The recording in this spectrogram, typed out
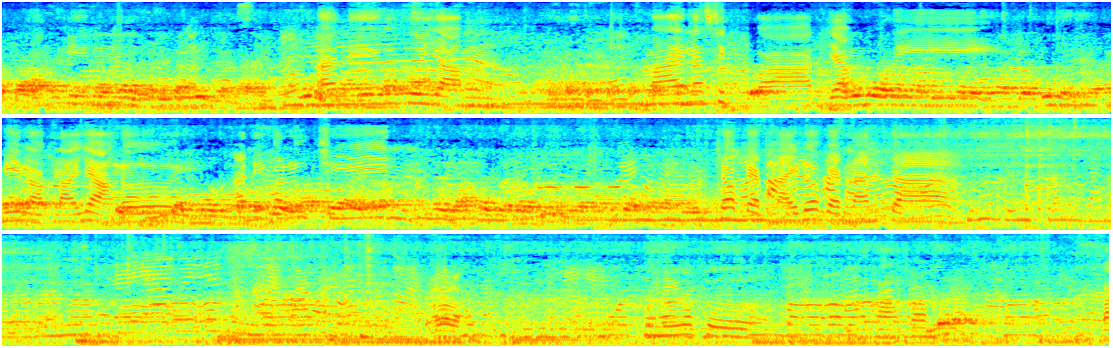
กบอร์ดให้กินผมก็เลยไม่รู้จะรีบยังไงอันนี้ก็คือยำ ไม้ละสิบบาทยำฟรีมีหลากหลายอย่างเลย อันนี้ก็ลูกชิ้น ชอบแบบไหนเลือกแบบนั้นจ้าคนนี้ก็คือทางเข้ามา ไป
